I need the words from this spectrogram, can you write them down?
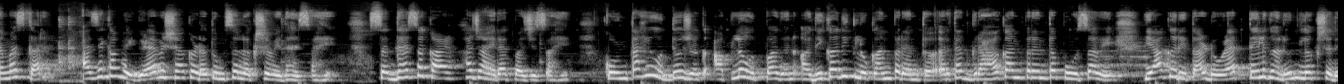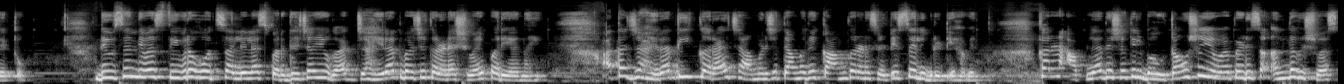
नमस्कार. आज एका वेगळ्या विषयाकडे तुमचं लक्ष वेधायचं आहे. सध्याचा काळ हा जाहिरातबाजीचा आहे. कोणताही उद्योजक आपलं उत्पादन अधिकाधिक लोकांपर्यंत अर्थात ग्राहकांपर्यंत पोहोचावे याकरिता डोळ्यात तेल घालून लक्ष देतो. दिवसेंदिवस तीव्र होत चाललेल्या स्पर्धेच्या युगात जाहिरातबाजी करण्याशिवाय पर्याय नाही. आता जाहिराती करायच्या म्हणजे त्यामध्ये काम करण्यासाठी सेलिब्रिटी हवेत. कारण आपल्या देशातील बहुतांश युवा पिढीचा अंधविश्वास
